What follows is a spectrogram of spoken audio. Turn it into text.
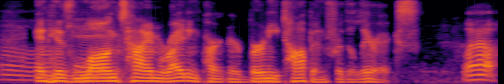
Oh, and his okay. longtime writing partner Bernie Taupin for the lyrics. Wow.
